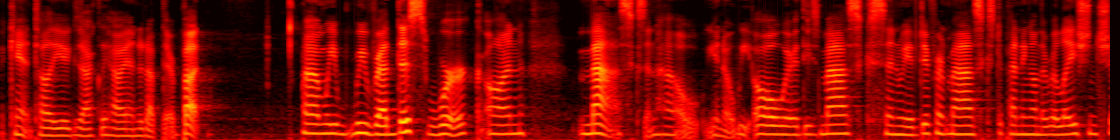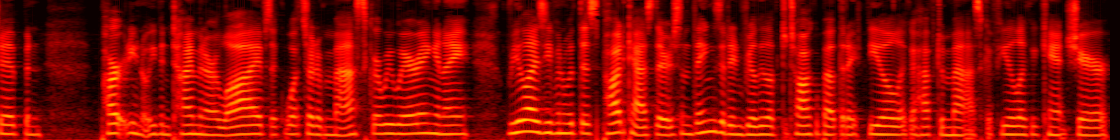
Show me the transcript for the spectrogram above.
I can't tell you exactly how I ended up there. But um, we we read this work on masks and how you know we all wear these masks and we have different masks depending on the relationship and part, you know, even time in our lives, like what sort of mask are we wearing? And I realize even with this podcast, there are some things that I'd really love to talk about that I feel like I have to mask. I feel like I can't share.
